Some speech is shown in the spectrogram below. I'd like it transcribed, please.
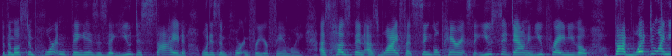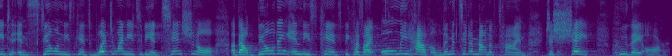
But the most important thing is, is that you decide what is important for your family. As husband, as wife, as single parents, that you sit down and you pray and you go, God, what do I need to instill in these kids? What do I need to be intentional about building in these kids? Because I only have a limited amount of time to shape who they are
